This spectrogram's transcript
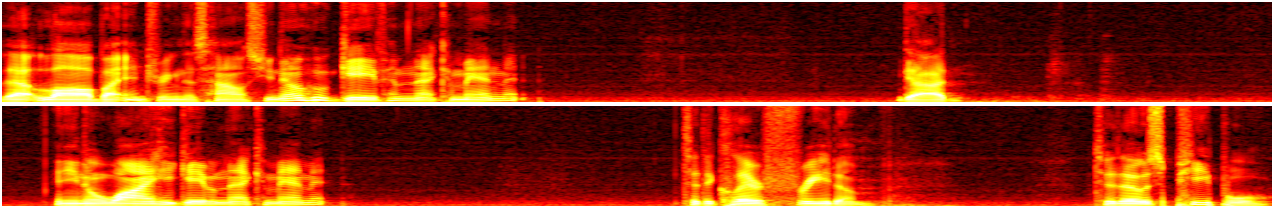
that law by entering this house. You know who gave him that commandment? God. And you know why he gave him that commandment? To declare freedom to those people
